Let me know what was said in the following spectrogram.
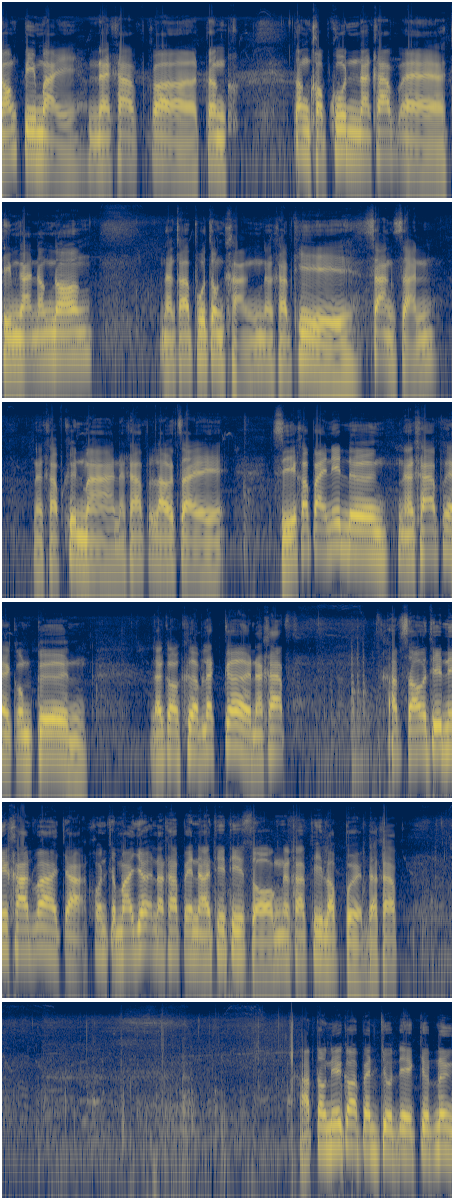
น้องปีใหม่นะครับ ก็ต้องต้องขอบคุณนะครับทีมงานน้องๆนะครับผู้ต้องขังนะครับที่สร้างสรรค์นะครับขึ้นมานะครับ เราใส่สีเข้าไปนิดนึงนะครับ เพื่อให้กลมกลืน แล้วก็เคลือบแลกเกอร์นะครับ ครับเสาร์อาทิตย์นี้คาดว่าจะคนจะมาเยอะนะครับ เป็นอาทิตย์ที่สองนะครับที่เราเปิดนะครับ ครับตรงนี้ก็เป็นจุดอีกจุดหนึ่ง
